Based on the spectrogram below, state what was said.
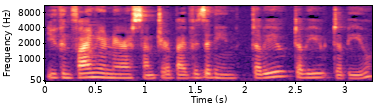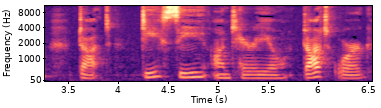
You can find your nearest center by visiting www.dcontario.org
